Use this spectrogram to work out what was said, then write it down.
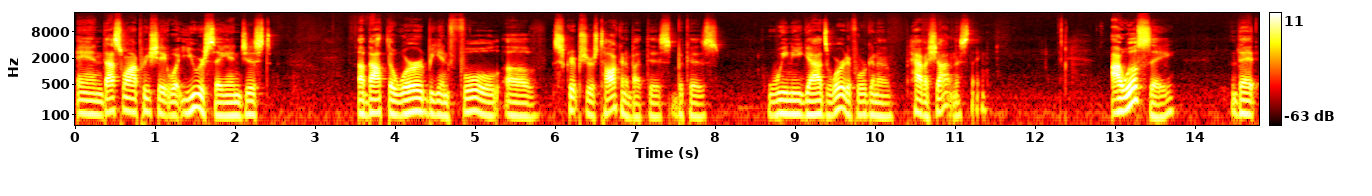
And that's why I appreciate what you were saying just about the word being full of scriptures talking about this because we need God's word if we're going to have a shot in this thing. I will say that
